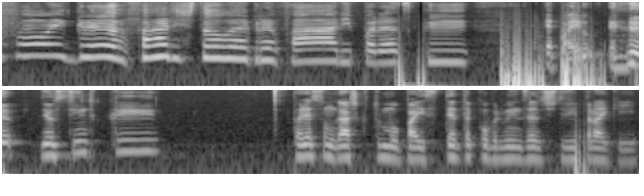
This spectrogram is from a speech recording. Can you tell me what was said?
foi gravar, estou a gravar e parece que. Epá, eu, eu sinto que. Parece um gajo que tomou pai 70 comprimidos antes de vir para aqui.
